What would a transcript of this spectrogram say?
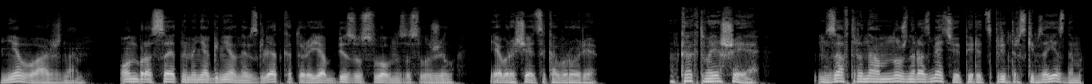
Неважно. Он бросает на меня гневный взгляд, который я, безусловно, заслужил, и обращается к Авроре. «Как твоя шея? Завтра нам нужно размять ее перед спринтерским заездом,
